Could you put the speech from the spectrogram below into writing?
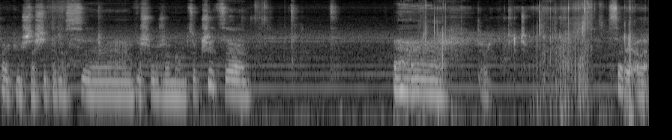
po jakimś czasie teraz e, wyszło, że mam cukrzycę. E, oj. Sorry, ale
